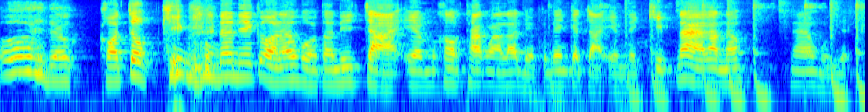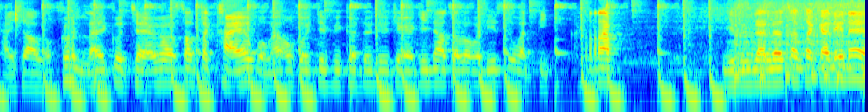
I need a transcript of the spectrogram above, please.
โอ้ยเดี๋ยวขอจบคลิปเพียงเท่านี้ก่อนนะครับผมตอนนี้จ่าเอ็มเข้าทักมาแล้วเดี๋ยวไปเล่นกับจ่าเอ็มในคลิปหน้ากันเนาะนะครับผมใครชอบก็กดไลค์กดแชร์ก็ซับสไครต์ครับผมนะโอเคจะมีกันดูเจอกันที่หน้าสำหรับวันนี้สวัสดีครับอย่าลืมไลค์และซับสไครต์ด้วยนะ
